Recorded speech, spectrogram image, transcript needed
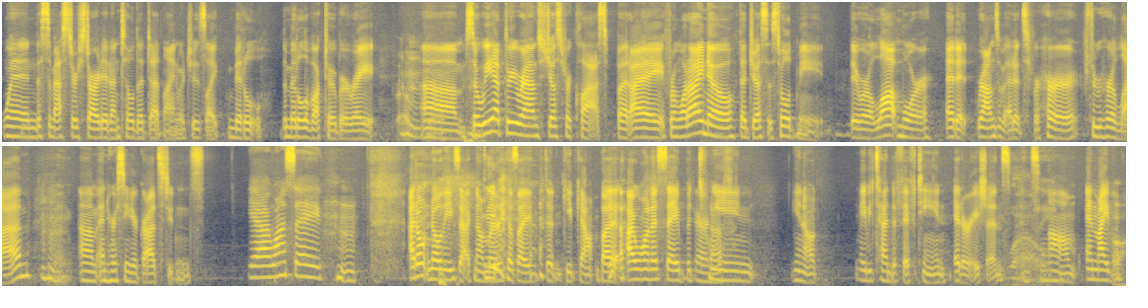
when the semester started until the deadline, which is like middle, the middle of October, right? Probably. Um, so we had three rounds just for class, but I, from what I know that Jess has told me, there were a lot more edit rounds of edits for her through her lab um, and her senior grad students. Yeah, I want to say. Hmm, I don't know the exact number because I didn't keep count, but Yeah. I want to say between, you know, maybe ten to fifteen iterations. Insane. Um, and my Oh.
